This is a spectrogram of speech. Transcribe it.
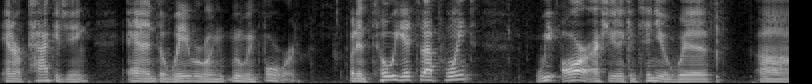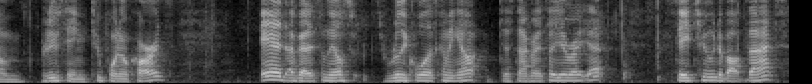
in our packaging and the way we're going moving forward. But until we get to that point, we are actually going to continue with um, producing 2.0 cards. And I've got something else that's really cool that's coming out. Just not going to tell you right yet. Stay tuned about that.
